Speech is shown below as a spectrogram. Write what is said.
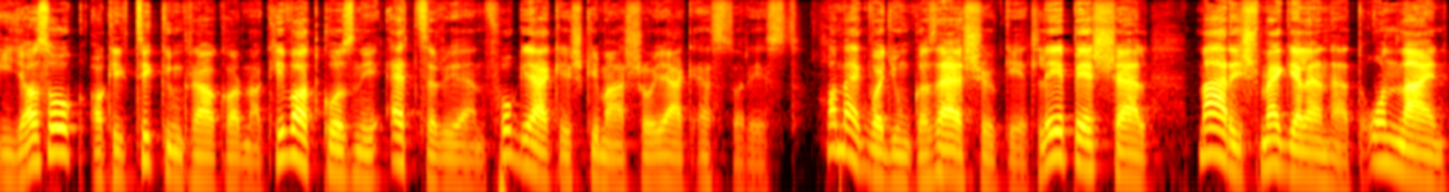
Így azok, akik cikkünkre akarnak hivatkozni, egyszerűen fogják és kimásolják ezt a részt. Ha meg vagyunk az első két lépéssel, már is megjelenhet online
